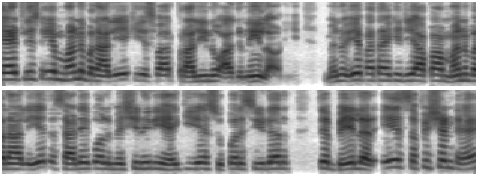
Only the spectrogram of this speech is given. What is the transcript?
ਐਟਲੀਸਟ ਇਹ ਮਨ ਬਣਾ ਲਈਏ ਕਿ ਇਸ ਵਾਰ ਪਰਾਲੀ ਨੂੰ ਅੱਗ ਨਹੀਂ ਲਾਉਣੀ। ਮੈਨੂੰ ਇਹ ਪਤਾ ਹੈ ਕਿ ਜੇ ਆਪਾਂ ਮਨ ਬਣਾ ਲਈਏ ਤਾਂ ਸਾਡੇ ਕੋਲ ਮਸ਼ੀਨਰੀ ਹੈਗੀ ਹੈ ਸੁਪਰ ਸੀਡਰ ਤੇ ਬੇਲਰ ਇਹ ਸਫੀਸ਼ੀਐਂਟ ਹੈ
